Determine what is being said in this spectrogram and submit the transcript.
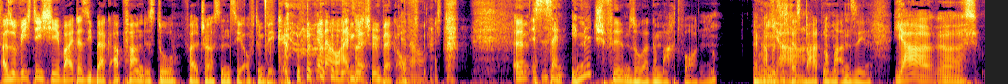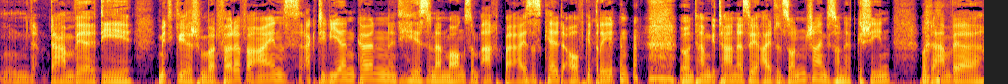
Also wichtig, je weiter sie bergab fahren, desto falscher sind sie auf dem Weg. Genau, also schön bergauf. Genau. Ähm, es ist ein Imagefilm sogar gemacht worden. Ne? Kann man ja. sich das Bad nochmal ansehen. Ja, äh, da haben wir die Mitglieder des Schwimmbadfördervereins aktivieren können. Die sind dann morgens um acht bei Eiseskälte aufgetreten und haben getan, als wäre eitel Sonnenschein. Die Sonne hat geschienen. Und da haben wir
